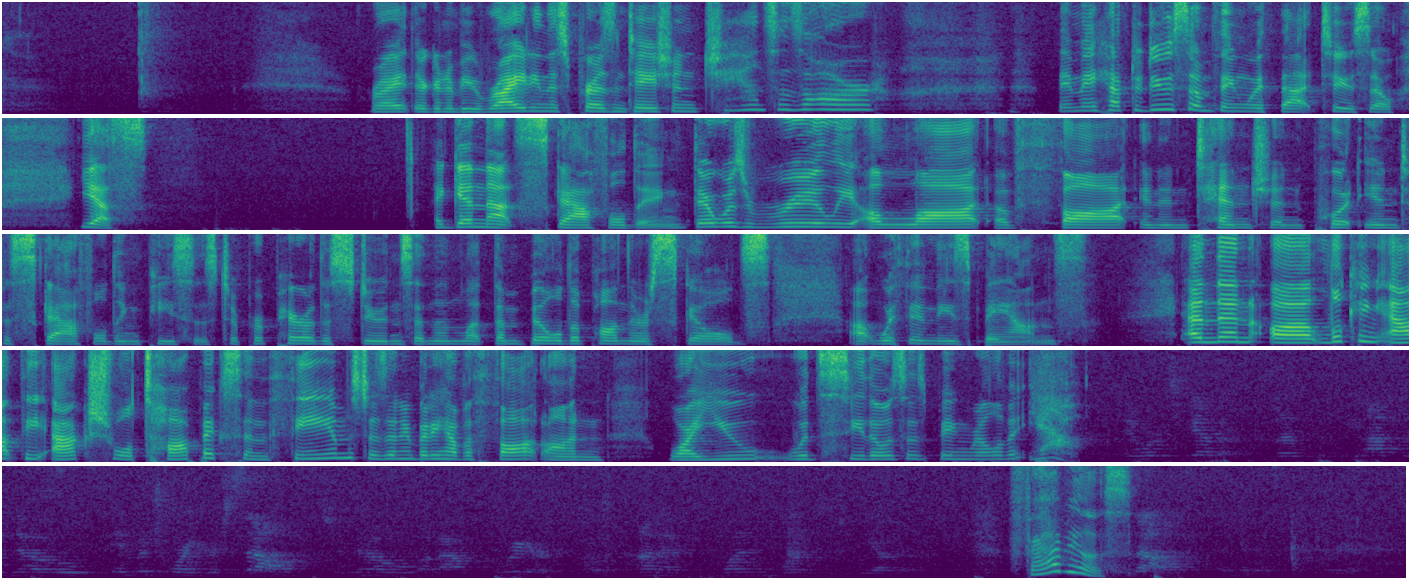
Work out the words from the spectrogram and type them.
Right? They're going to be writing this presentation. Chances are they may have to do something with that too. So, yes, again, that's scaffolding. There was really a lot of thought and intention put into scaffolding pieces to prepare the students and then let them build upon their skills uh, within these bands. And then uh, looking at the actual topics and themes, does anybody have a thought on why you would see those as being relevant? Yeah. Fabulous.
